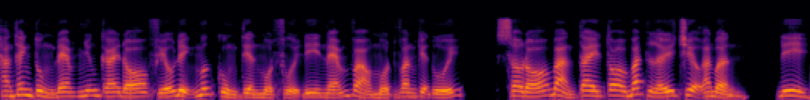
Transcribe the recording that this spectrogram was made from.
Hàn Thanh Tùng đem những cái đó phiếu định mức cùng tiền một phủi đi ném vào một văn kiện túi, sau đó bàn tay to bắt lấy Triệu An Bẩn, đi.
